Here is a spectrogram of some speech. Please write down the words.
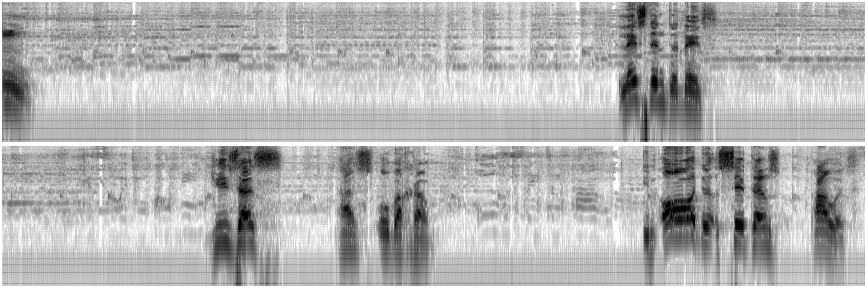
Mm. Listen to this. Jesus has overcome in all the Satan's powers.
